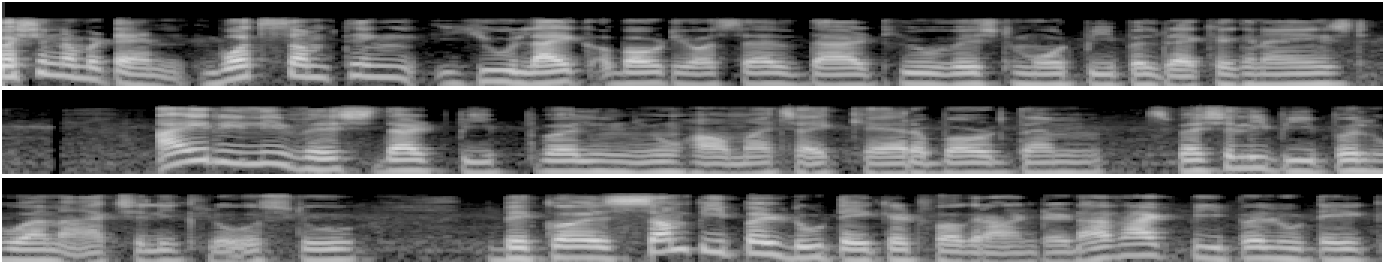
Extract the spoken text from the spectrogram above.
Question number 10. What's something you like about yourself that you wished more people recognized? I really wish that people knew how much I care about them, especially people who I'm actually close to, because some people do take it for granted. I've had people who take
